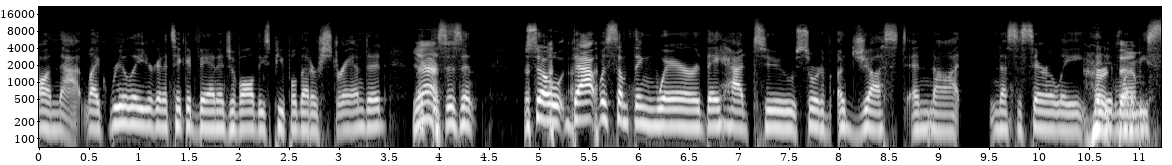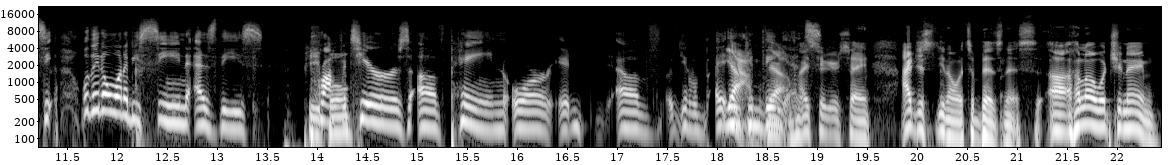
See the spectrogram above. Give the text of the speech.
on that. Like, really, you're going to take advantage of all these people that are stranded? Like, this isn't. So that was something where they had to sort of adjust and not necessarily Hurt they didn't want to them. be seen. Well, they don't want to be seen as these People. profiteers of pain or it, of you know yeah, inconvenience. yeah. I see what you're saying. I just, you know, it's a business. Uh, hello, what's your name?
